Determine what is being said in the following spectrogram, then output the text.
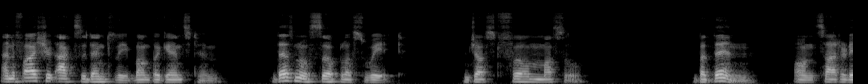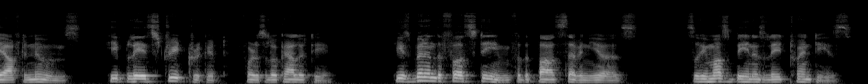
And if I should accidentally bump against him, there's no surplus weight, just firm muscle. But then, on Saturday afternoons, he plays street cricket for his locality. He's been in the first team for the past seven years, so he must be in his late twenties,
